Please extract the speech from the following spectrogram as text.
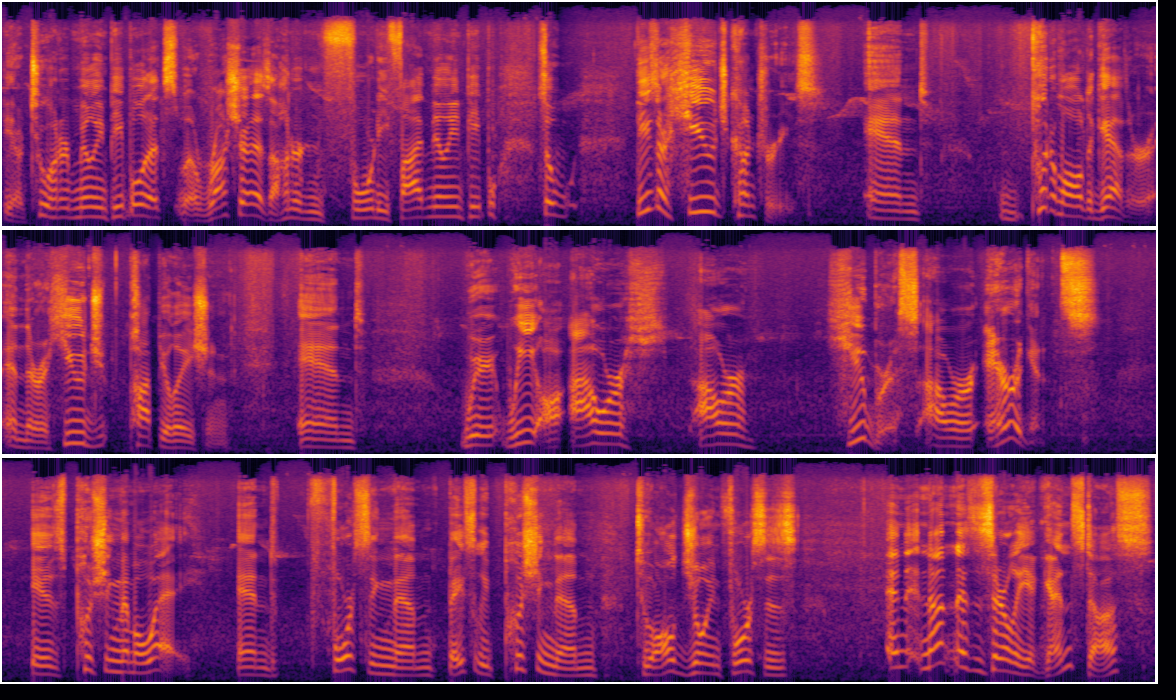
you know, 200 million people. That's uh, Russia has 145 million people. So these are huge countries, and put them all together, and they're a huge population, and we we are our our hubris, our arrogance, is pushing them away and forcing them, basically pushing them to all join forces, and not necessarily against us,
